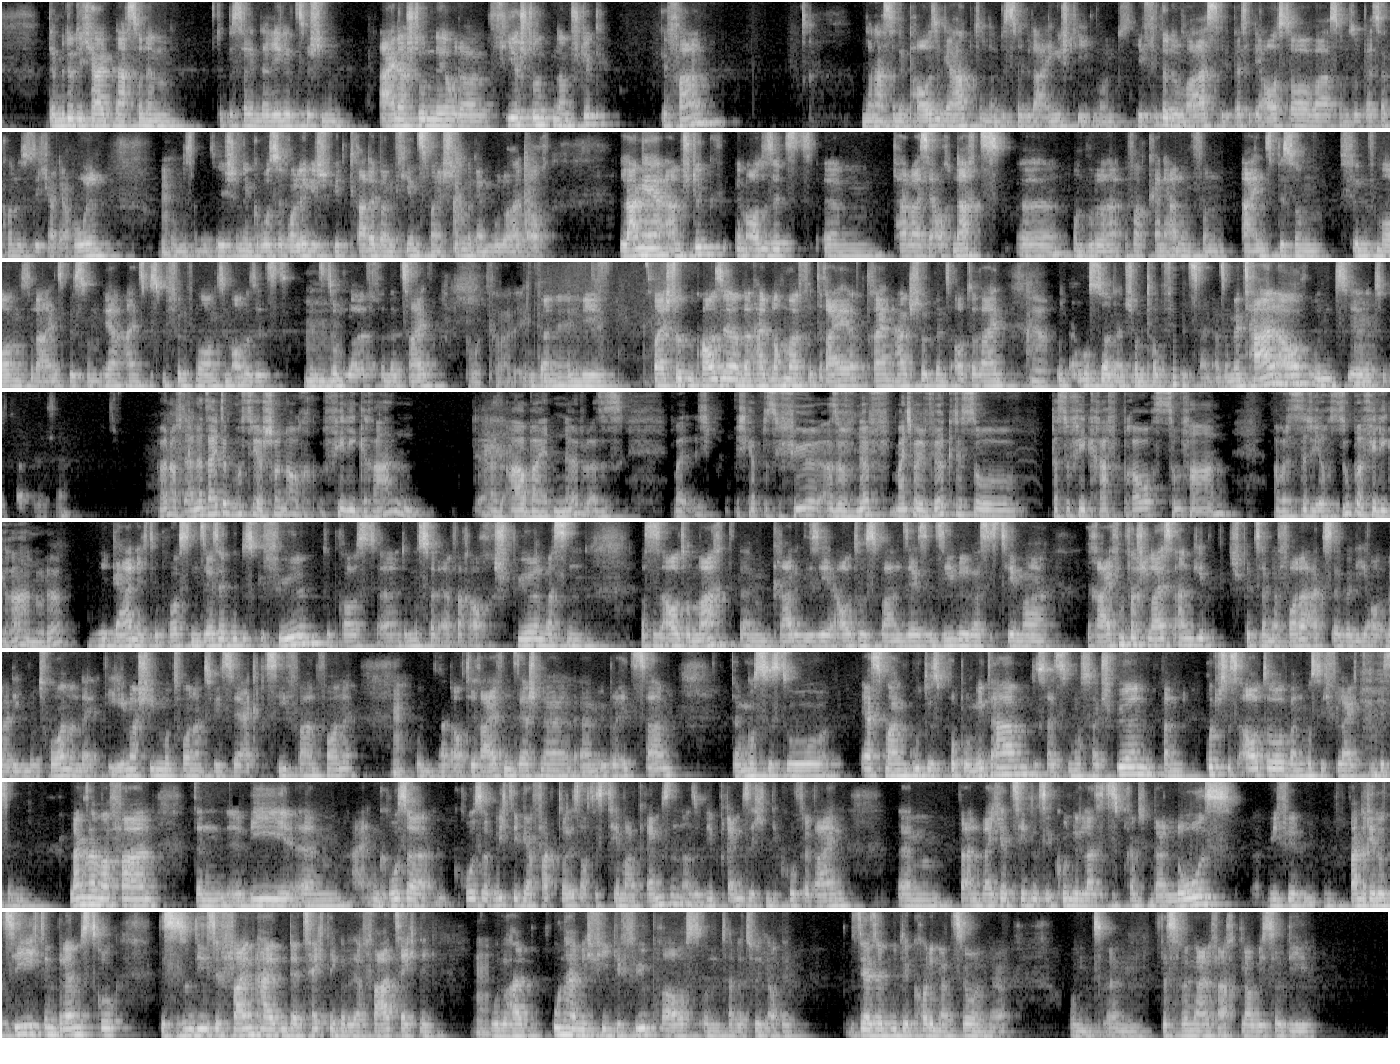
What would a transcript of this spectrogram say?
damit du dich halt nach so einem, du bist halt in der Regel zwischen einer Stunde oder vier Stunden am Stück gefahren. Und dann hast du eine Pause gehabt und dann bist du wieder eingestiegen. Und je fitter du warst, je besser die Ausdauer warst, umso besser konntest du dich halt erholen. Mhm. Und das hat natürlich schon eine große Rolle gespielt, gerade beim 24-Stunden-Rennen, wo du halt auch lange am Stück im Auto sitzt, ähm, teilweise auch nachts äh, und wo du dann einfach, keine Ahnung, von 1 bis um 5 morgens oder 1 bis um, ja, 1 bis um 5 morgens im Auto sitzt, wenn es mhm. dumm läuft von der Zeit. Brutal, echt. Und dann irgendwie zwei Stunden Pause und dann halt nochmal für drei, dreieinhalb Stunden ins Auto rein. Ja. Und da musst du halt dann schon topfit sein. Also mental auch und äh, mhm. natürlich körperlich. Ja. Und auf der anderen Seite musst du ja schon auch filigran also arbeiten, ne? Also es, weil ich ich habe das Gefühl, also ne, manchmal wirkt es so, dass du viel Kraft brauchst zum Fahren, aber das ist natürlich auch super filigran, oder? Nee, gar nicht. Du brauchst ein sehr, sehr gutes Gefühl. Du brauchst, äh, du musst halt einfach auch spüren, was, ein, was das Auto macht. Ähm, gerade diese Autos waren sehr sensibel, was das Thema Reifenverschleiß angeht, speziell an der Vorderachse, weil die, weil die Motoren und die E-Maschinenmotoren natürlich sehr aggressiv waren vorne mhm. und halt auch die Reifen sehr schnell ähm, überhitzt haben. Da musstest du erstmal ein gutes Propometer haben. Das heißt, du musst halt spüren, wann rutscht das Auto, wann muss ich vielleicht ein bisschen langsamer fahren. Dann äh, wie ähm, ein großer, großer wichtiger Faktor ist auch das Thema Bremsen. Also wie bremse ich in die Kurve rein? Ähm, an welcher Zehntelsekunde lasse ich das Bremspedal los? Wie viel, wann reduziere ich den Bremsdruck? Das sind diese Feinheiten der Technik oder der Fahrtechnik, mhm. wo du halt unheimlich viel Gefühl brauchst und hat natürlich auch eine sehr, sehr gute Koordination. Ja. Und ähm, das wäre einfach, glaube ich, so die,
